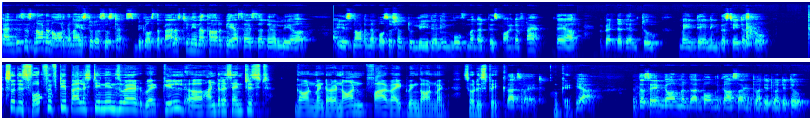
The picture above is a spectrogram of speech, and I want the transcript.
And this is not an organized resistance because the Palestinian Authority, as I said earlier, is not in a position to lead any movement at this point of time. They are wedded into maintaining the status quo. So, these 450 Palestinians were, were killed uh, under a centrist government or a non far right wing government, so to speak. That's right. Okay. Yeah the same government that bombed Gaza in 2022.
